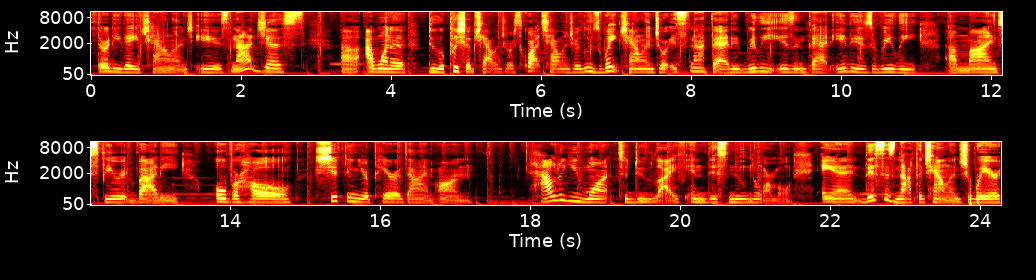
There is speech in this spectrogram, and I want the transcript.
30 day challenge is not just uh, I want to do a push up challenge or a squat challenge or lose weight challenge, or it's not that. It really isn't that. It is really a mind, spirit, body overhaul, shifting your paradigm on how do you want to do life in this new normal? And this is not the challenge where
